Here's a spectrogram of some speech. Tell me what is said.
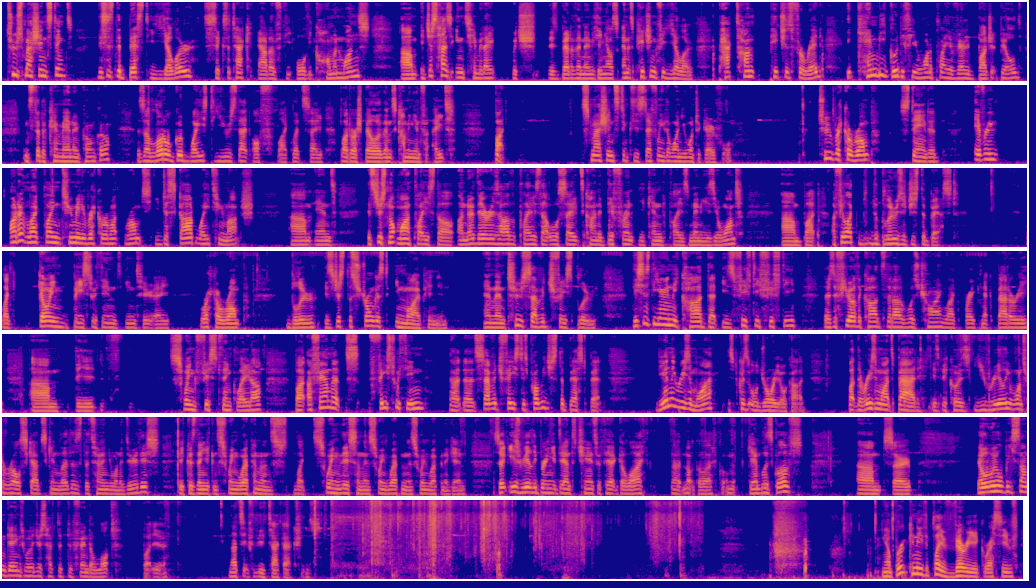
Two Smash Instinct. This is the best yellow 6 attack out of the all the common ones. Um, it just has Intimidate, which is better than anything else, and it's pitching for yellow. Pack Hunt pitches for red. It can be good if you want to play a very budget build instead of Command and Conquer. There's a lot of good ways to use that off, like let's say Blood Rush Bellow, then it's coming in for 8. But Smash Instinct is definitely the one you want to go for. Two Wrecker Romp, standard. Every I don't like playing too many Wrecker Romps. You discard way too much. Um, and it's just not my play style. I know there is other players that will say it's kind of different. You can play as many as you want. Um, but I feel like the blues are just the best. Like going Beast Within into a Wrecker Romp blue is just the strongest in my opinion. And then two Savage Feast blue. This is the only card that is 50-50. There's a few other cards that I was trying like Breakneck Battery, um, the Swing Fist Think Later. But I found that Feast Within, uh, uh, Savage Feast is probably just the best bet. The only reason why is because it will draw your card. But the reason why it's bad is because you really want to roll Scab Skin Leathers the turn you want to do this, because then you can swing weapon and like swing this and then swing weapon and swing weapon again. So it is really bringing it down to chance without Goliath, uh, not Goliath, Gambler's Gloves. Um, so there will be some games where you just have to defend a lot, but yeah. That's it for the attack actions. Now, Brute can either play very aggressive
